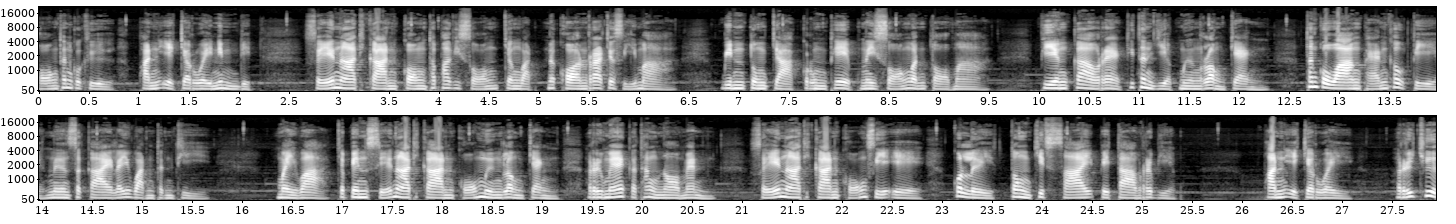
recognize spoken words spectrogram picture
ของท่านก็คือ พันเอกจรวยนิ่มดิดเสนาธิการกองทัพภาคที่สองจังหวัดนครราชสีมา บินตรงจากกรุงเทพในสองวันต่อมา เพียงก้าวแรกที่ท่านเหยียบเมืองร่องแก่ง ท่านก็วางแผนเข้าตีเนินสกายไร้วันทันที ไม่ว่าจะเป็นเสนาธิการของเมืองล่องแจงหรือแม้กระทั่งนอร์แมนเสนาธิการของ CA ก็เลยต้องชิดซ้ายไปตามระเบียบ พันเอกจรวย หรือชื่อ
